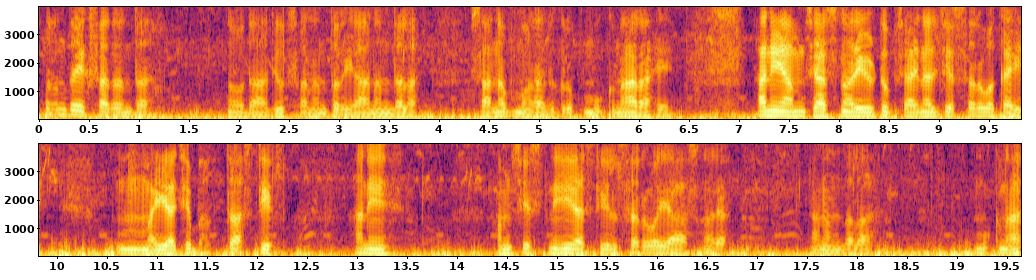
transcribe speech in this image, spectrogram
परंतु एक साधारणतः नऊ दहा दिवसानंतर या आनंदाला सानप महाराज ग्रुप मुकणार आहे. आणि आमचे असणारे यूट्यूब चॅनलचे सर्व काही मैयाचे भक्त असतील आणि आमचे स्नेही असतील सर्व या असणाऱ्या आनंदाला मुकणार.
